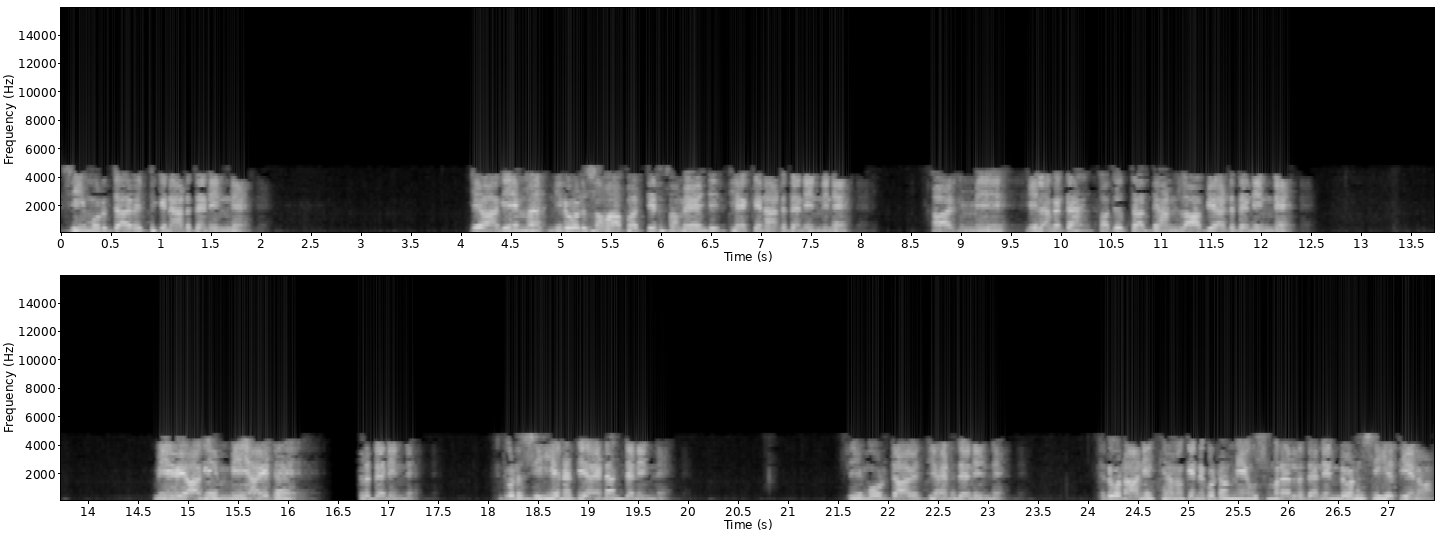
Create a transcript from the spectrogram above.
සිහි මුරුද්දා වෙච්ච කෙනාට දැනෙන්නේ නැහැ. ඒ වගේම නිරෝධ සමාපත්තියට සමවැදිච්ච කෙනාට දැනෙන්නේ නැහැ. ආ මේ ඊළඟට සතුත් ධ්‍යාන ලාභියාට දැනෙන්නේ නැහැ. මේ වාගේ මේ අයට දැනෙන්නේ නැහැ. එතකොට සිහිය නැති අයටත් දැනෙන්නේ නැහැ. සිහි මූර්ධාවෙච්ච අයට දැනෙන්නේ නැහැ. එතකොට අනික් හැම කෙනෙකුටම මේ උස්ම රැල්ල දැනෙන්න ඕන සිහිය තියෙනවා.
